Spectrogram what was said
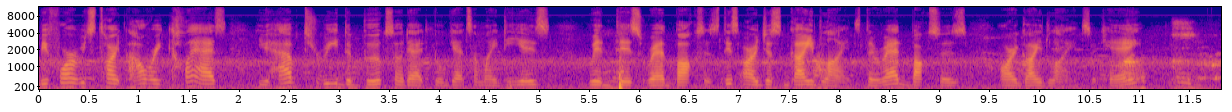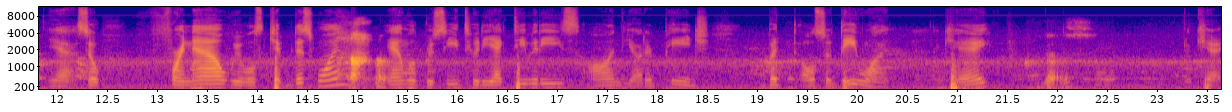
before we start our class, you have to read the book so that you'll get some ideas with these red boxes. These are just guidelines. The red boxes are guidelines, okay? Yeah, so for now, we will skip this one and we'll proceed to the activities on the other page, but also day one, okay? Yes. Okay,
